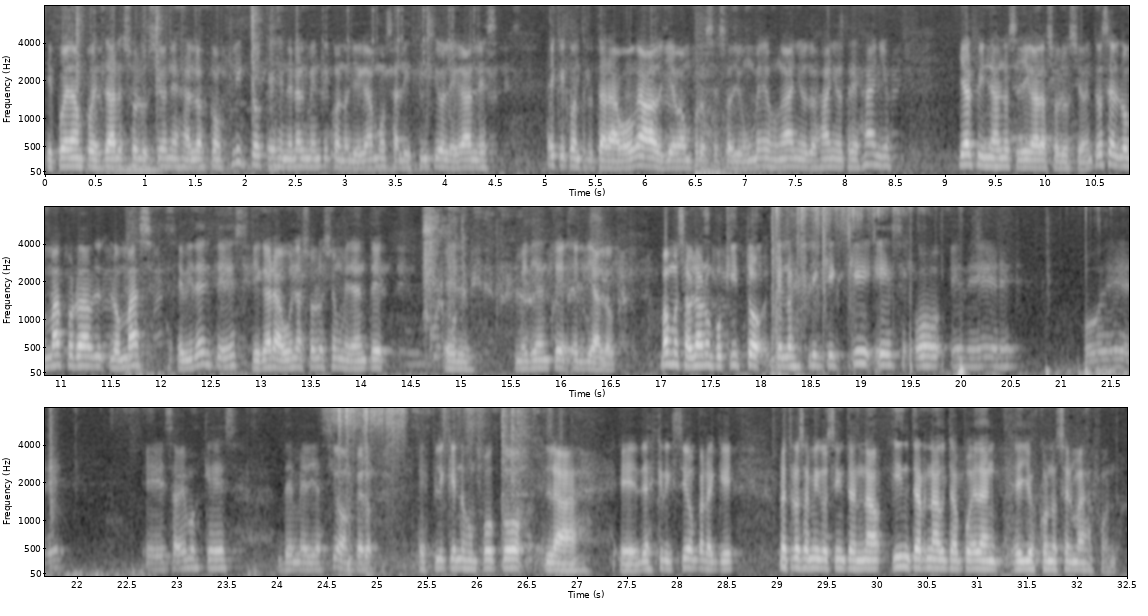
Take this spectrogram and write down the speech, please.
y, puedan pues dar soluciones a los conflictos que generalmente cuando llegamos a litigios legales hay que contratar abogados, lleva un proceso de un mes, un año, dos años, tres años y al final no se llega a la solución. Entonces lo más probable, lo más evidente es llegar a una solución mediante el, mediante el diálogo. Vamos a hablar un poquito, que nos explique qué es OEDR. OEDR, eh, sabemos que es de mediación, pero explíquenos un poco la eh, descripción para que nuestros amigos internautas puedan ellos conocer más a fondo.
